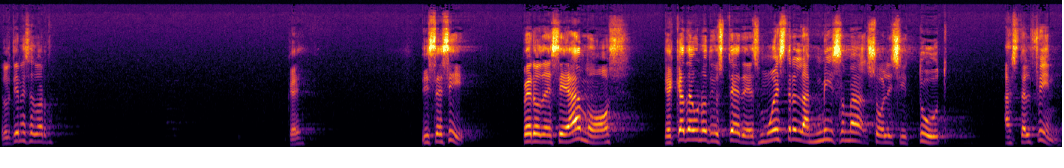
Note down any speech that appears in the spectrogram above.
¿Lo tienes, Eduardo? ¿Ok? Dice sí, pero deseamos que cada uno de ustedes muestre la misma solicitud hasta el fin,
